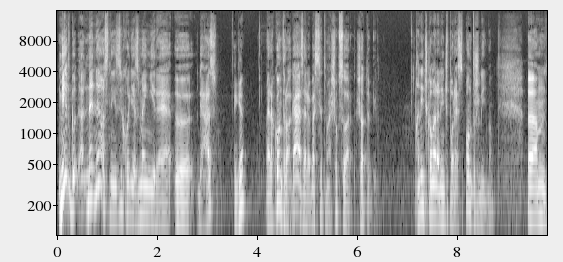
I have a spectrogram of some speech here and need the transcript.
miért, ne, ne azt nézzük, hogy ez mennyire ö, gáz, Igen? mert a kontra a gáz, erről beszéltem már sokszor, stb. Ha nincs kamera, nincs poresz. Pontosan így van. Um,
